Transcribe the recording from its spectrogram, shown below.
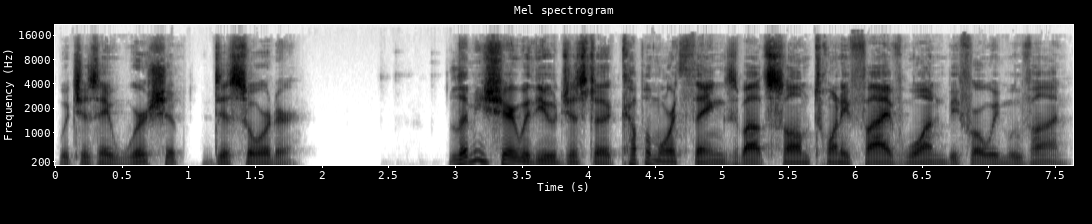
which is a worship disorder. Let me share with you just a couple more things about Psalm 25 1 before we move on.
